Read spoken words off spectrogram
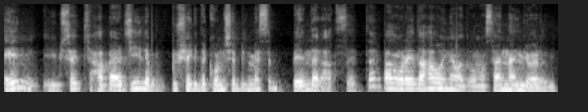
en yüksek haberciyle bu şekilde konuşabilmesi beni de rahatsız etti. Ben orayı daha oynamadım ama senden gördüm.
